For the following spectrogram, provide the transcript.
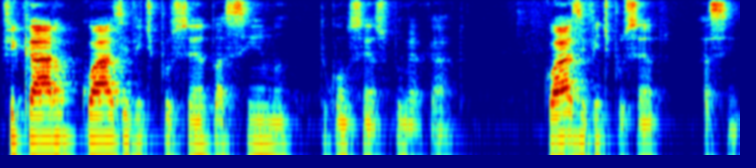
ficaram quase 20% acima do consenso do mercado. Quase 20% acima.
